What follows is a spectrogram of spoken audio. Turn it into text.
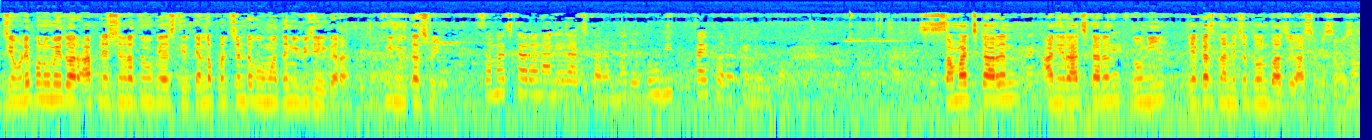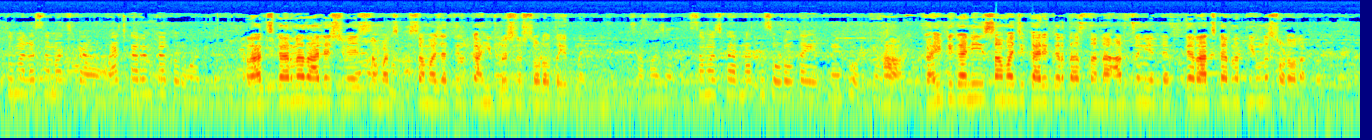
जेवढे पण उमेदवार आपल्या शहरातून उभे असतील त्यांना प्रचंड बहुमताने विजयी करा. तीन विकास होईल. समाजकारण आणि राजकारणमध्ये दोन्ही काय फरक आहे नेमका? समाजकारण आणि राजकारण दोन्ही एकाच नाण्याच्या दोन बाजू आहे असं मी समजतो. तुम्हाला समाज राजकारण का करू वाटलं राजकारणात आल्याशिवाय समाज समाजातील काही प्रश्न सोडवता येत नाही समाजकारणात सोडवता येत नाही थोडक्यात. हा काही ठिकाणी सामाजिक कार्यकर्ता असताना अडचणी येतात त्या राजकारणात येऊनच सोडावं लागतं.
